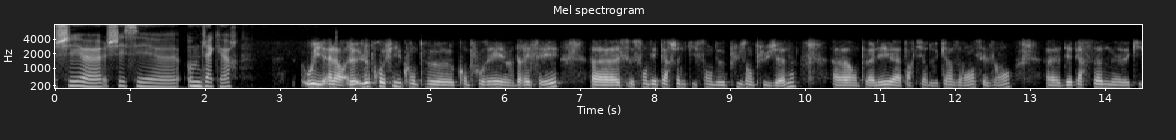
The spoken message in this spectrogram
chez, chez ces homejackers? Oui, alors le, profil qu'on peut qu'on pourrait euh, dresser, euh, ce sont des personnes qui sont de plus en plus jeunes. Euh, on peut aller à partir de 15 ans, 16 ans, des personnes qui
